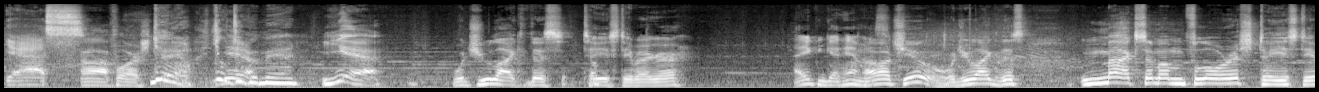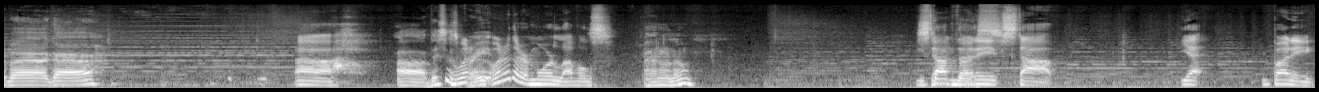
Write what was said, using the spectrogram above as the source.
Yes. Ah, Flourish. yeah, you yeah. do it, man. Yeah. Would you like this tasty burger? Now you can get him. How about you? Would you like this maximum flourish tasty burger? uh, Uh, this is when, great. when are there more levels? I don't know. You Stop done, buddy? Stop. Yeah, buddy.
